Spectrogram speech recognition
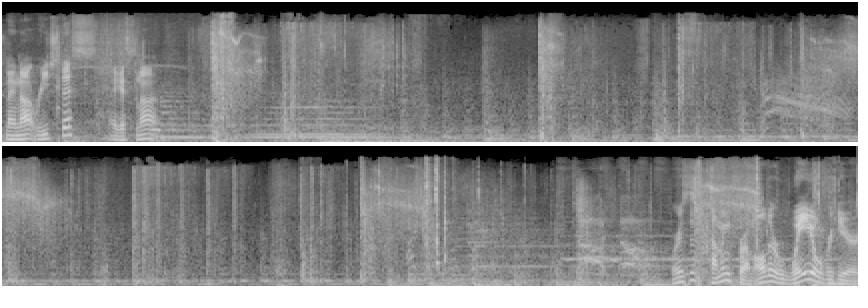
Can I not reach this? I guess not. Where's this coming from? Oh, they're way over here.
